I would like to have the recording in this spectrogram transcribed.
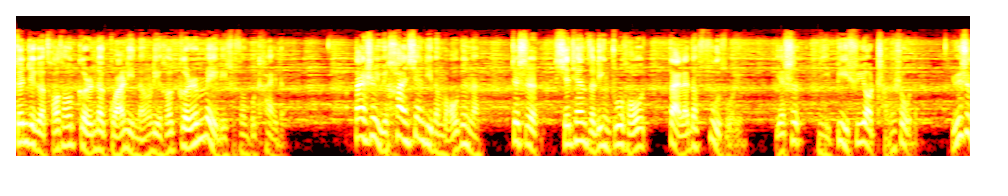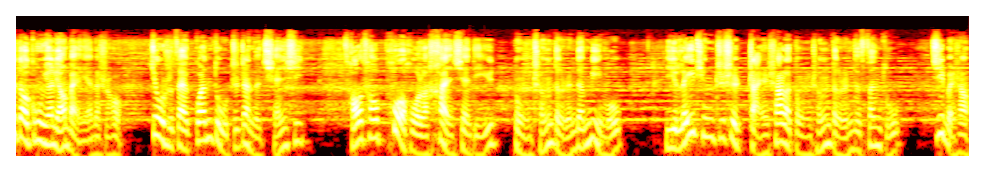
跟这个曹操个人的管理能力和个人魅力是分不开的。但是与汉献帝的矛盾呢，这是挟天子令诸侯带来的副作用，也是你必须要承受的。于是到公元两百年的时候，就是在官渡之战的前夕，曹操破获了汉献帝与董承等人的密谋，以雷霆之势斩杀了董承等人的三族。基本上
